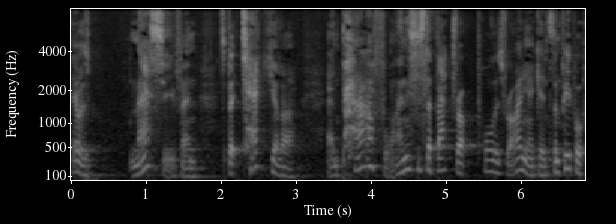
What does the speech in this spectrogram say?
It was massive and spectacular and powerful. And this is the backdrop Paul is writing against. And people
